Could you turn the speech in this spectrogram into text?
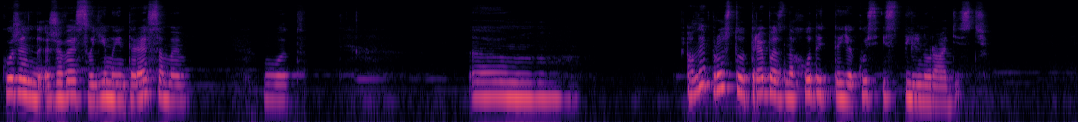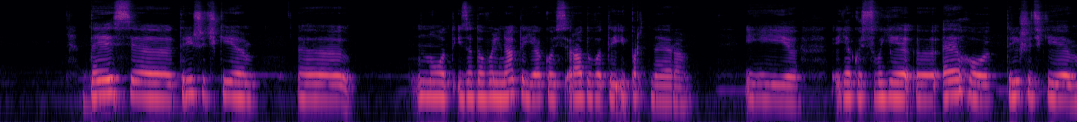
кожен живе своїми інтересами. От. Ем, Але просто треба знаходити якусь і спільну радість. Десь е, трішечки е, ну, от, і задовольняти, якось радувати і партнера, і якось своє е, его трішечки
